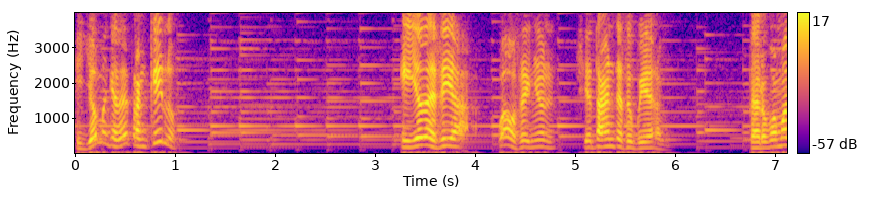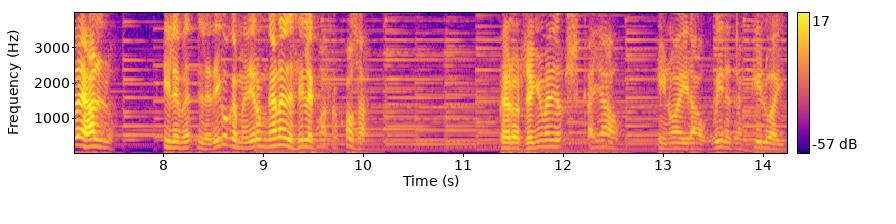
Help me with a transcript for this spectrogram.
Y yo me quedé tranquilo. Y yo decía, wow, Señor, si esta gente supieran. Pero vamos a dejarlo. Y le, digo que me dieron ganas de decirle cuatro cosas. Pero el Señor me dijo, callado y no airado. Vine tranquilo ahí.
